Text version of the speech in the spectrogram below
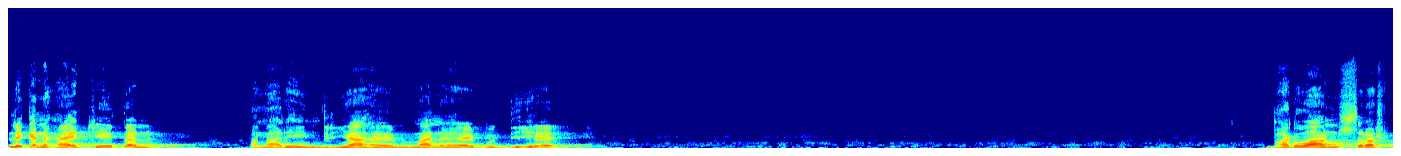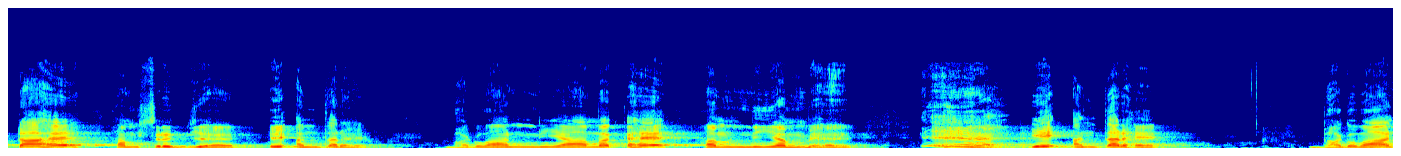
लेकिन है चेतन। हमारी इंद्रियाँ हैं, मन है, बुद्धि है। भगवान सृष्टा है, हम सृज्य है, ये अंतर है। भगवान नियामक है, हम नियम में है। ये अंतर है। भगवान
